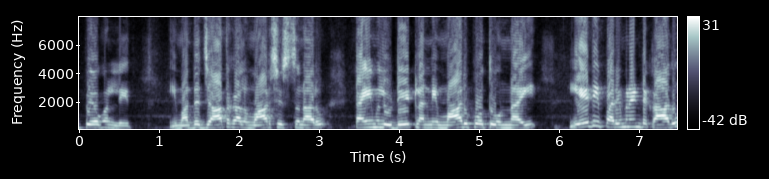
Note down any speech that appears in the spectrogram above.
ఉపయోగం లేదు. ఈ మధ్య జాతకాలు మార్చిస్తున్నారు. టైములు డేట్లు అన్నీ మారిపోతూ ఉన్నాయి. ఏది పర్మనెంట్ కాదు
